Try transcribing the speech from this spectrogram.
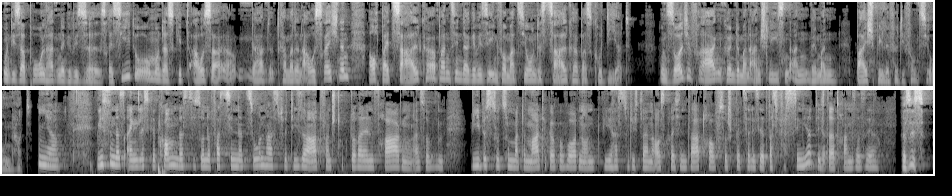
und dieser Pol hat ein gewisses Residuum und das gibt außer, ja, das kann man dann ausrechnen. Auch bei Zahlkörpern sind da gewisse Informationen des Zahlkörpers kodiert. Und solche Fragen könnte man anschließen an, wenn man Beispiele für die Funktion hat. Ja. Wie ist denn das eigentlich gekommen, dass du so eine Faszination hast für diese Art von strukturellen Fragen? Also wie bist du zum Mathematiker geworden und wie hast du dich dann ausgerechnet darauf so spezialisiert? Was fasziniert dich ja. daran so sehr? Das ist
